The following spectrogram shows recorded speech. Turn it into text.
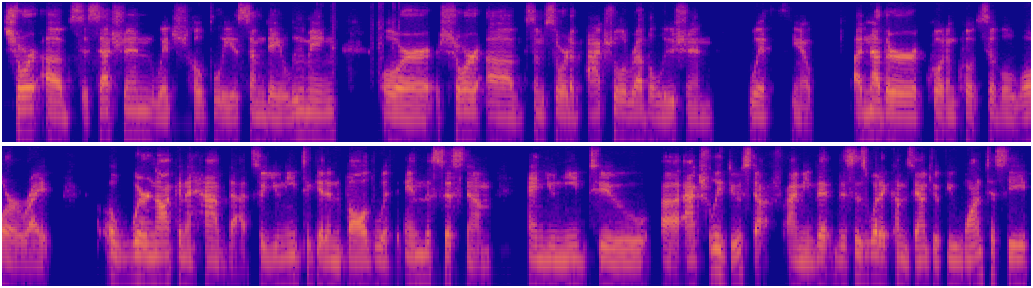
short of secession, which hopefully is someday looming, or short of some sort of actual revolution with, you know, another quote unquote civil war, right? We're not going to have that. So you need to get involved within the system and you need to uh, actually do stuff. I mean, th- this is what it comes down to. If you want to see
